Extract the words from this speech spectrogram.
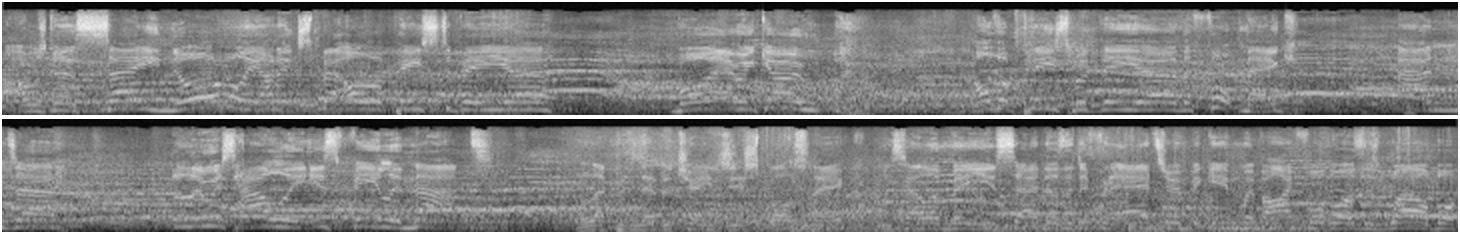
I was going to say, normally I'd expect Oliver Peace to be... Uh, well, there we go. Oliver Peace with the uh, the foot meg, and uh, Lewis Howley is feeling that. Leopard never changes its spots, Nick. You're telling me you said there's a different air to him begin with. I thought there was as well, but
